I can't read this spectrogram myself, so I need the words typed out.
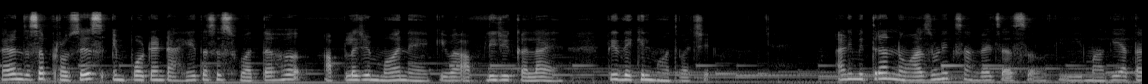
कारण जसं प्रोसेस इम्पॉर्टंट आहे तसं स्वतः आपलं जे मन आहे किंवा आपली जी कला आहे ती देखील महत्त्वाची आहे. आणि मित्रांनो अजून एक सांगायचं असं की मागे आता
